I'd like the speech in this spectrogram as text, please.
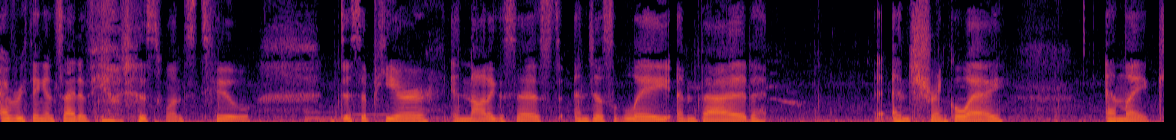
everything inside of you just wants to disappear and not exist and just lay in bed and shrink away and like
